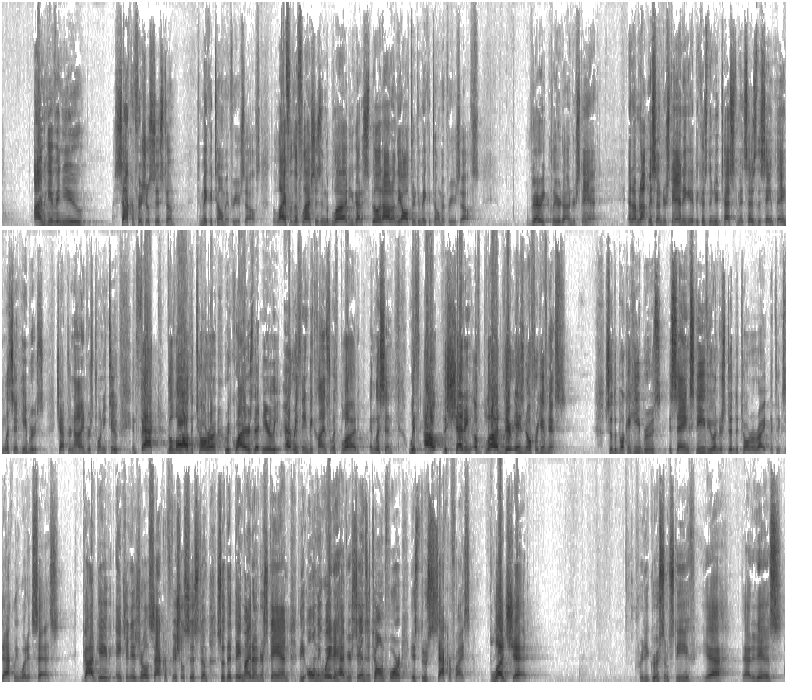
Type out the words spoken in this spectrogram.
I'm giving you a sacrificial system to make atonement for yourselves. The life of the flesh is in the blood. You got to spill it out on the altar to make atonement for yourselves. Very clear to understand. And I'm not misunderstanding it because the New Testament says the same thing. Listen, Hebrews chapter 9, verse 22. In fact, the law, the Torah, requires that nearly everything be cleansed with blood. And listen, without the shedding of blood, there is no forgiveness. So the book of Hebrews is saying, Steve, you understood the Torah right. That's exactly what it says. God gave ancient Israel a sacrificial system so that they might understand the only way to have your sins atoned for is through sacrifice, bloodshed. Pretty gruesome, Steve. Yeah, that it is.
